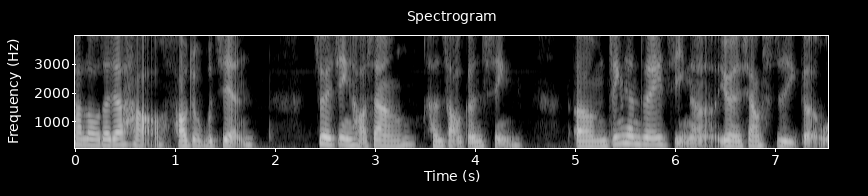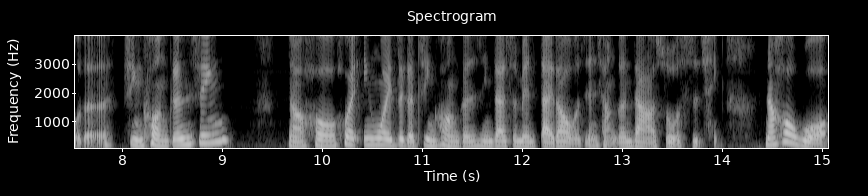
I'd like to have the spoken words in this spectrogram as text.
Hello，大家好，好久不见。最近好像很少更新。嗯，今天这一集呢，有点像是一个我的近况更新，然后会因为这个近况更新，再顺便带到我今天想跟大家说的事情。然后我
